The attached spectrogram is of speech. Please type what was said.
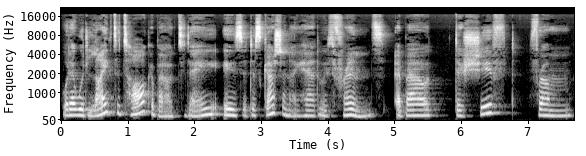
What I would like to talk about today is a discussion I had with friends about the shift from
